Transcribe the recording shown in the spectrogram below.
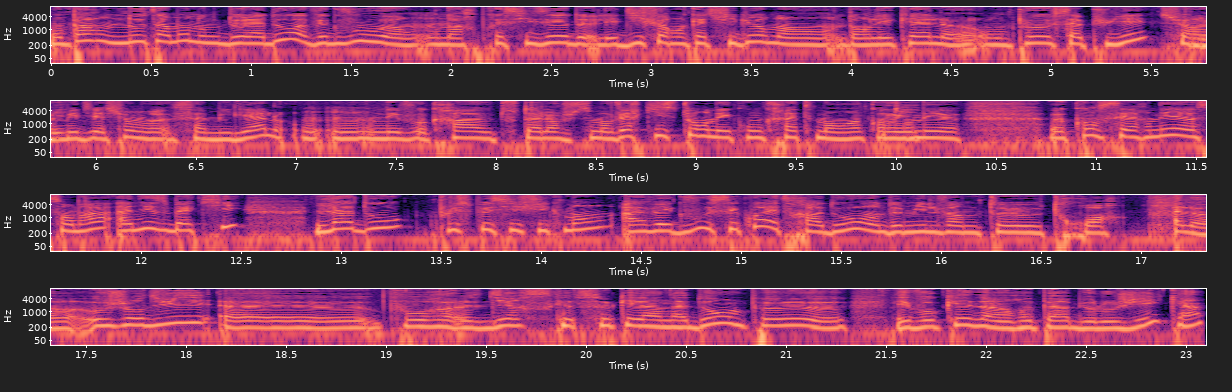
On parle notamment donc de l'ado. Avec vous, on a reprécisé de- les différents cas de figure dans, dans lesquels on peut s'appuyer sur la médiation euh, familiale. On, on évoquera tout à l'heure justement vers qui se tourner concrètement hein, quand Oui. on est euh, euh, concerné. Sandra, Agnès Baki, l'ado plus spécifiquement avec vous. C'est quoi être ado? En 2023 Alors aujourd'hui, euh, pour dire ce que- ce qu'est un ado, on peut euh, évoquer d'un repère biologique, hein,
